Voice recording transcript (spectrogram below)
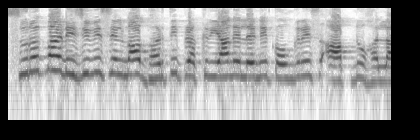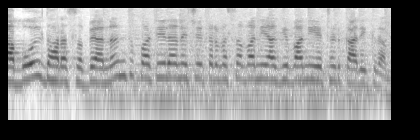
સુરતમાં ડીજીવીસીએલમાં ભરતી પ્રક્રિયાને લઈને કોંગ્રેસ આપનો હલ્લાબોલ. ધારાસભ્ય અનંત પટેલ અને ચેતર વસાવાની આગેવાની હેઠળ કાર્યક્રમ.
